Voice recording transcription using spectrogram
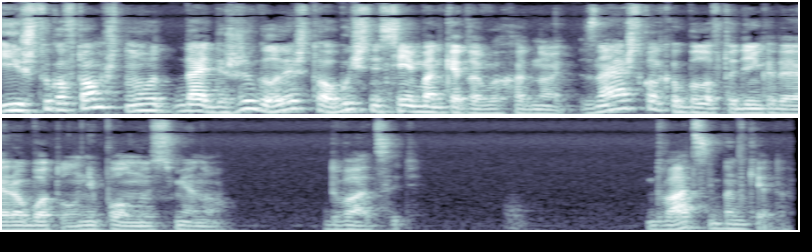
И штука в том, что, ну вот, да, держи в голове, что обычно 7 банкетов выходной. Знаешь, сколько было в тот день, когда я работал неполную смену? 20. 20 банкетов.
